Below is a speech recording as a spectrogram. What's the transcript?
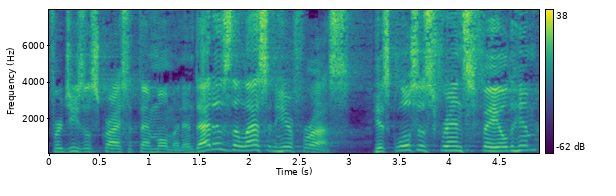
for Jesus Christ at that moment. And that is the lesson here for us. His closest friends failed him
